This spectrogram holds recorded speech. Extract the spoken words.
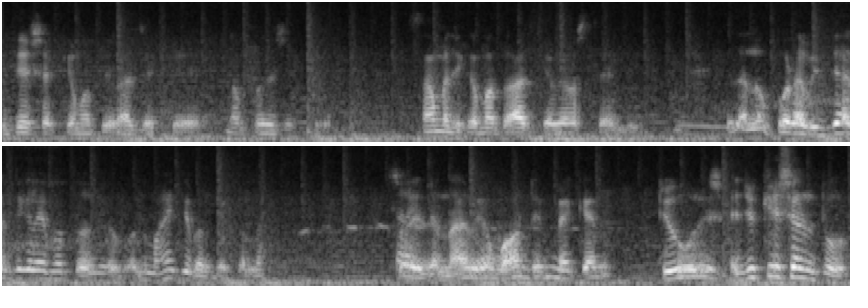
ಈ ದೇಶಕ್ಕೆ ಮತ್ತು ರಾಜ್ಯಕ್ಕೆ ನಮ್ಮ ಪ್ರದೇಶಕ್ಕೆ ಸಾಮಾಜಿಕ ಮತ್ತು ಆರ್ಥಿಕ ವ್ಯವಸ್ಥೆಯಲ್ಲಿ. ಇದೆಲ್ಲವೂ ಕೂಡ ವಿದ್ಯಾರ್ಥಿಗಳೇ ಮತ್ತು ಒಂದು ಮಾಹಿತಿ ಬರಬೇಕಲ್ಲ? ಸೊ ಇದನ್ನು ನಾವು want in make an tourist education tour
